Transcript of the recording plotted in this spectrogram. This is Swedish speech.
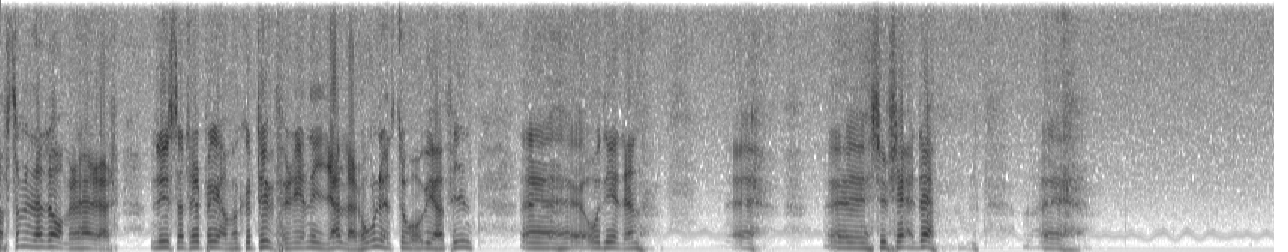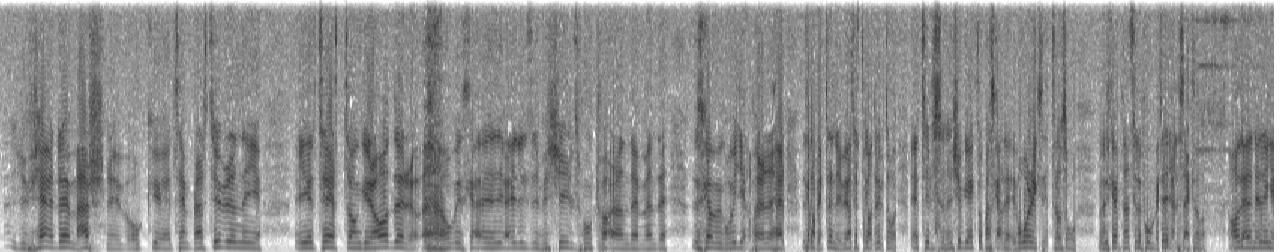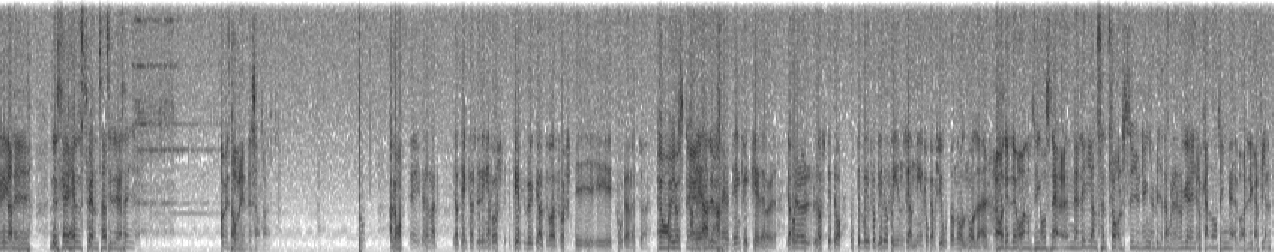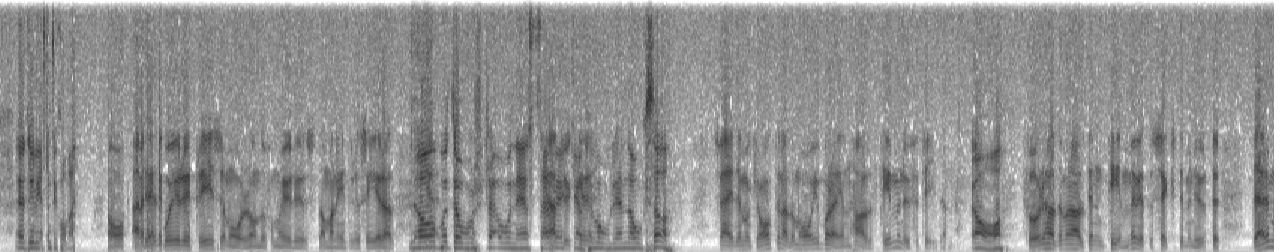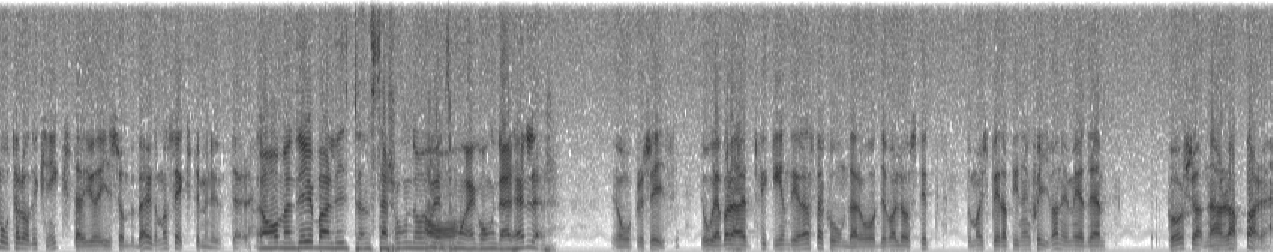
afton mina damer och herrar. Lyssna till ett program från Kulturföreningen i Jallarhornet och vi har fint eh, och det är den eh, eh, 24 eh, 24 mars nu och eh, temperaturen är, är 13 grader och vi ska, eh, jag är lite förkyld fortfarande men det, det ska vi gå igenom genomföra det här. Det ska bättre nu, vi har 30 grader ute och 1020 hektopascal eh, i vår riktigt och så. Men vi ska öppna telefonväxeln alldeles strax. Ja, den ringer redan nu. nu ska jag helst vänta till det jag säger. Ja, vi tar väl in det samtalet. Hej, Lennart. Jag tänkte att du ringer först. Peter brukar alltid vara först i, i, i porten, vet du. Ja, just det. Han är, han, han det är en kvick kille. Jag har en lustigt idag. Det var ju problem att få in sändningen klockan 14.00 där. Ja, det, det var någonting hos en centralstyrning datorer och grejer, då kan någonting eh, bara ligga fel. Eh, Du vet inte komma. Ja, men det, det går ju repris imorgon. Då får man ju lyssna om man är intresserad. Ja, på torsdag och nästa Jag vecka tycker- förmodligen också. Sverigedemokraterna, de har ju bara en halvtimme nu för tiden. Ja, Förr hade man alltid en timme, vet du, 60 minuter. Däremot har Radio Knix där ju i Sundbyberg, de har 60 minuter. ja, men det är ju bara en liten station och det är Ja. inte många gånger där heller. Jo, precis. Jo, jag bara fick in deras station där och det var lustigt. De har ju spelat in en skiva nu med eh, Persa när han rappar.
